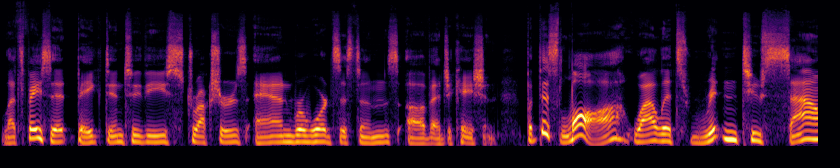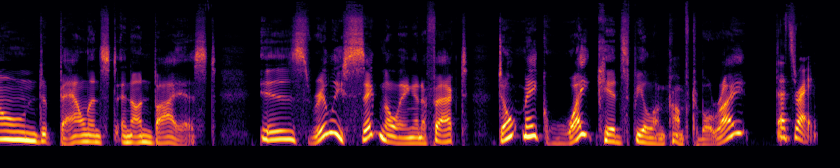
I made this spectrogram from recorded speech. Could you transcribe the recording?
let's face it, baked into the structures and reward systems of education. But this law, while it's written to sound balanced and unbiased, is really signaling, in effect, don't make white kids feel uncomfortable, right? That's right.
